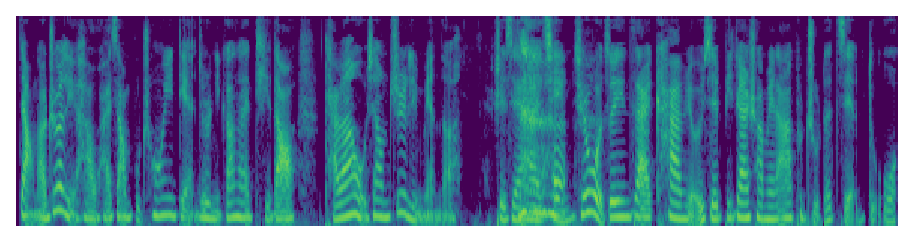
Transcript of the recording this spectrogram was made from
讲到这里哈，我还想补充一点，就是你刚才提到台湾偶像剧里面的。这些爱情，其实我最近在看有一些 B 站上面的 UP 主的解读，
